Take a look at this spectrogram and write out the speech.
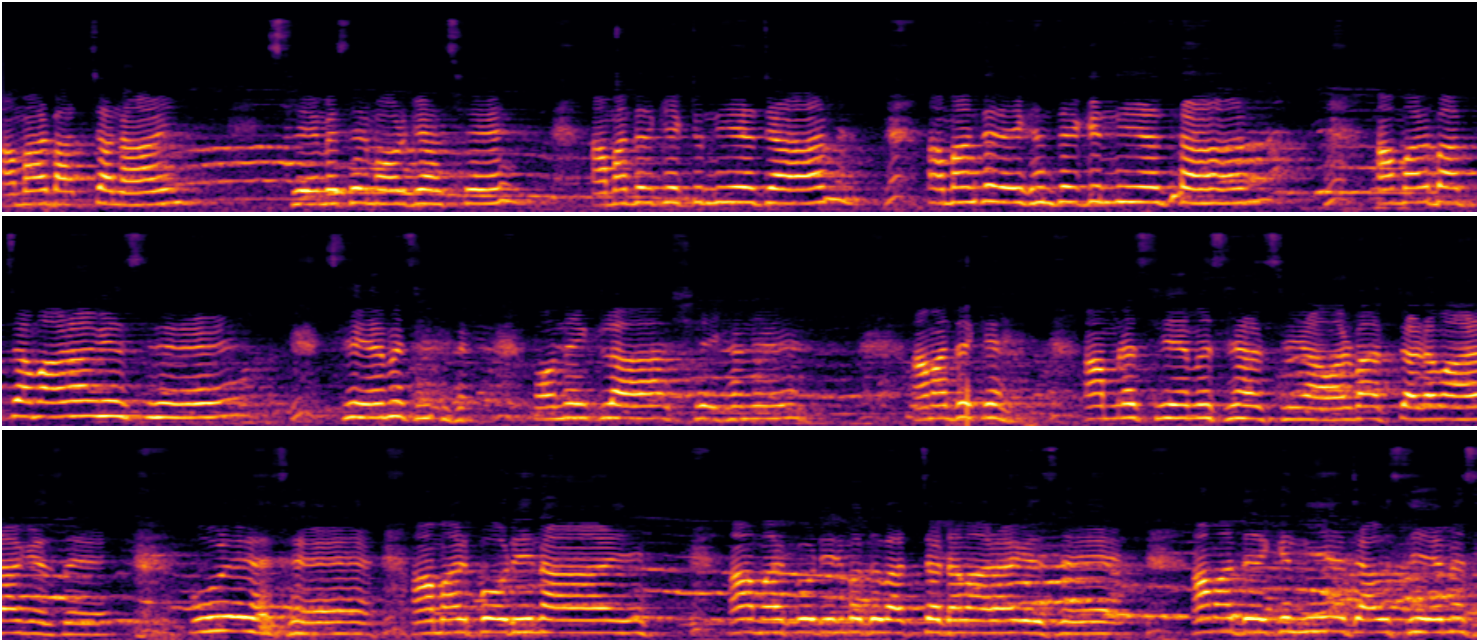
আমার বাচ্চা নাই সিএমএসের মর্গে আছে, আমাদেরকে একটু নিয়ে যান, আমাদের এখান থেকে নিয়ে যান। আমার বাচ্চা মারা গেছে সিএমএস অনেক লাশ সেখানে আমাদেরকে, আমরা সিএমএস আছি, আমার বাচ্চাটা মারা গেছে, পুড়ে গেছে, আমার পরি নাই, আমার পরির মতো বাচ্চাটা মারা গেছে, আমাদেরকে নিয়ে যাও সিএমএস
